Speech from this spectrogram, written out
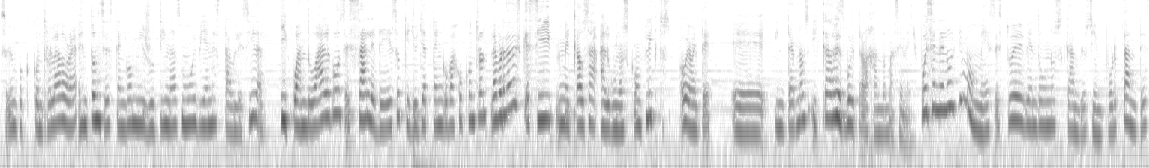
soy un poco controladora, entonces tengo mis rutinas muy bien establecidas. Y cuando algo se sale de eso que yo ya tengo bajo control, la verdad es que sí me causa algunos conflictos. Obviamente eh, internos y cada vez voy trabajando más en ello. Pues en el último mes estuve viviendo unos cambios importantes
